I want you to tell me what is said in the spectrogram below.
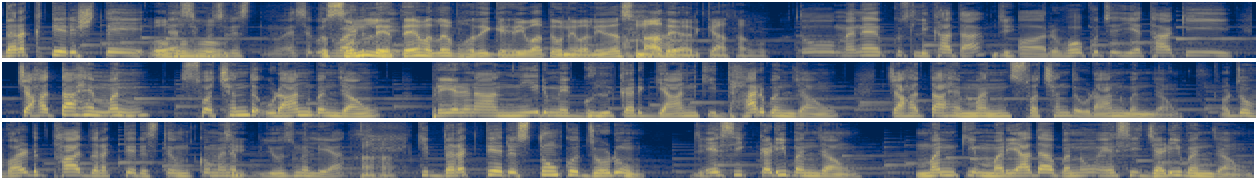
दरकते रिश्ते ऐसे कुछ रिश्ते ऐसे तो कुछ सुन लेते हैं मतलब बहुत ही गहरी बातें होने वाली है। सुना दे हाँ। यार क्या था वो। तो मैंने कुछ लिखा था और वो कुछ ये था कि चाहता है मन स्वच्छंद उड़ान बन जाऊँ प्रेरणा नीर में घुलकर ज्ञान की धार बन जाऊँ चाहता है मन स्वच्छंद उड़ान बन जाऊँ। और जो वर्ड था दरकते रिश्ते उनको मैंने यूज़ में लिया हाँ हाँ। कि दरकते रिश्तों को जोड़ूं। ऐसी कड़ी बन जाऊँ मन की मर्यादा बनूं ऐसी जड़ी बन जाऊँ।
